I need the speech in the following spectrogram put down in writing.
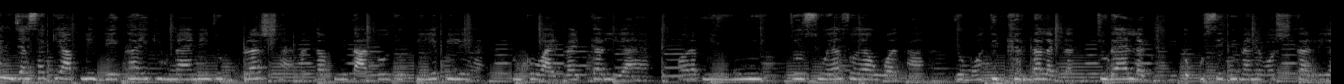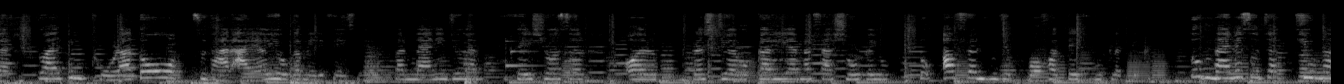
फ्रेंड जैसा कि आपने देखा है कि मैंने जो ब्रश है मतलब अपने दांतों जो पीले पीले हैं, उनको वाइट वाइट कर लिया है और अपने मुँह जो सोया सोया हुआ था, जो बहुत ही गंदा लग रहा था, चुड़ैल लग रही थी तो उसे भी मैंने वॉश कर लिया है। तो आई थिंक थोड़ा तो सुधार आया ही होगा मेरे फेस में, पर मैंने जो है फेस वॉश और, ब्रश जो है वो कर लिया मैं फ्रेश हो गई हूँ। तो अब फ्रेंड मुझे बहुत तेज भूख लग। रही तो मैंने सोचा क्यों ना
